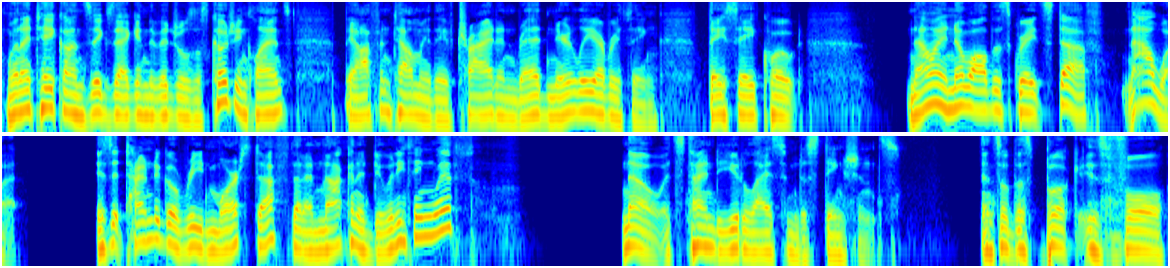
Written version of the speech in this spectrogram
When I take on zigzag individuals as coaching clients, they often tell me they've tried and read nearly everything. They say, quote, Now I know all this great stuff. Now what? Is it time to go read more stuff that I'm not going to do anything with? No, it's time to utilize some distinctions. And so this book is full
